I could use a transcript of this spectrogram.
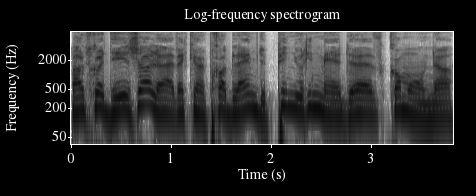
En tout cas, déjà, là, avec un problème de pénurie de main-d'œuvre comme on a,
